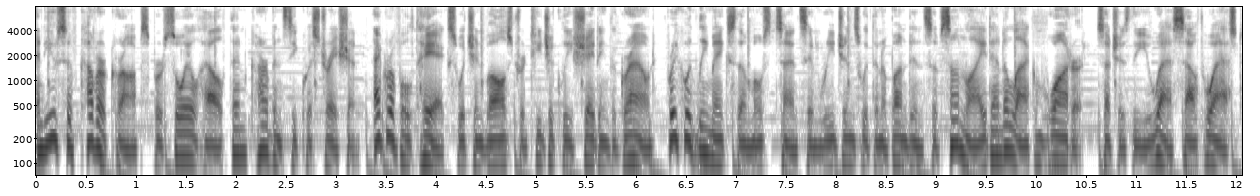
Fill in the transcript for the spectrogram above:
and use of cover crops for soil health and carbon sequestration. Agrivoltaics, which involves strategically shading the ground, frequently makes the most sense in regions with an abundance of sunlight and a lack of water, such as the U.S. Southwest.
